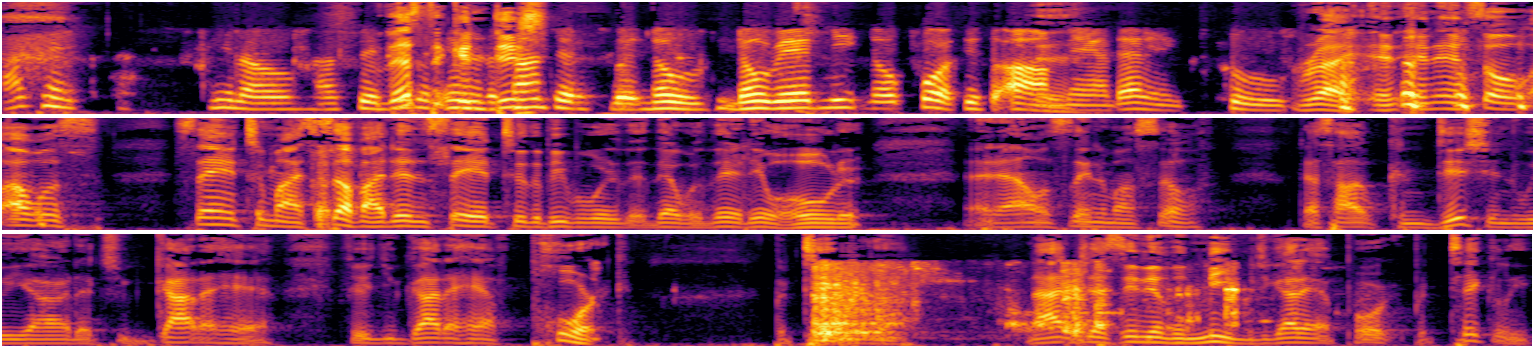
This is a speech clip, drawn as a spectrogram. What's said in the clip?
I can't. You know, I said That's the enter the condition- contest, but no, no red meat, no pork. He said, "Oh Yeah. man, that ain't cool." right, and, and and so I was saying to myself, I didn't say it to the people that were there. They were older, and I was saying to myself, that's how conditioned we are. That you gotta have, you gotta have pork, particularly, not just any of the meat, but you gotta have pork, particularly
